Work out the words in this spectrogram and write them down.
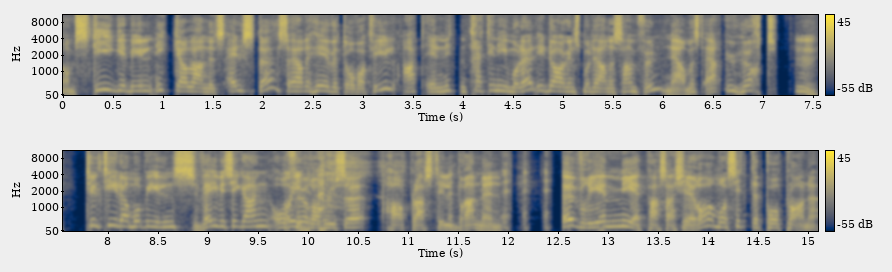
Om Stigebilen ikke er landets eldste, så er det hevet over tvil at en 1939-modell i dagens moderne samfunn nærmest er uhørt. Til tider må bilen sveives i gang, og Oi. førerhuset har plass til brannmenn. Øvrige medpassasjerer må sitte på planet.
